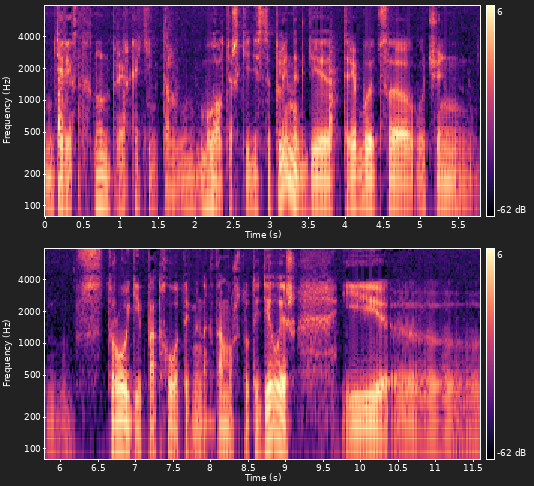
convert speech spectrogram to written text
интересных. Ну, например, какие-нибудь там бухгалтерские дисциплины, где требуется очень строгий подход именно к тому, что ты делаешь. И э,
